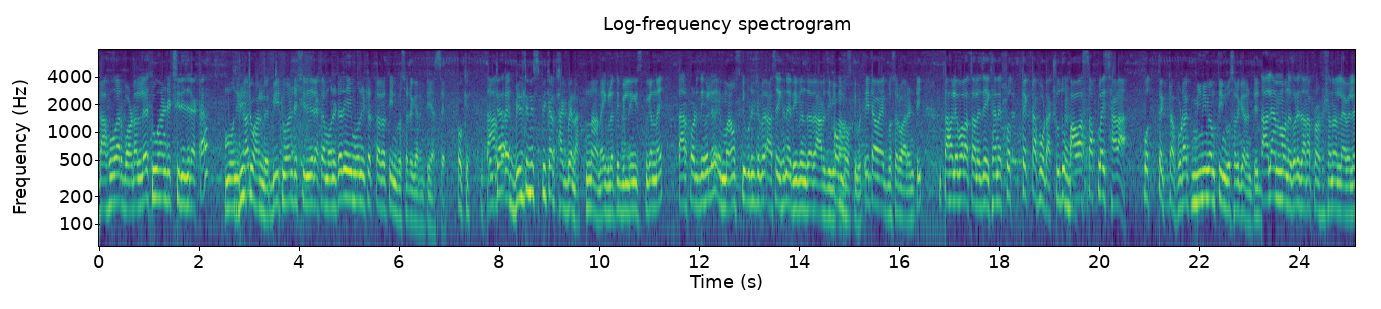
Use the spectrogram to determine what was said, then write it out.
দাহুয়ার বর্ডারলেস টু হান্ড্রেড সিরিজের একটা মনিটর B200 বি টু হান্ড্রেড সিরিজের একটা মনিটর এই মনিটরটারও তিন বছরের গ্যারান্টি আছে। ওকে তারপরে- তারপরে বিল্ট ইন স্পিকার থাকবে না? না না এগুলোতে বিল্ডিং স্পিকার নাই। তারপর দিয়ে হলো মাউস কিবোর্ড হিসেবে আছে এখানে Revenger R GB Combo। Mouse keyboard এটাও এক বছর ওয়ারেন্টি তাহলে বলা চলে যে এখানে প্রত্যেকটা প্রোডাক্ট শুধু পাওয়ার সাপ্লাই ছাড়া প্রত্যেকটা প্রোডাক্ট মিনিমাম তিন বছর গ্যারান্টি তাহলে আমি মনে করি যারা প্রফেশনাল লেভেলে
